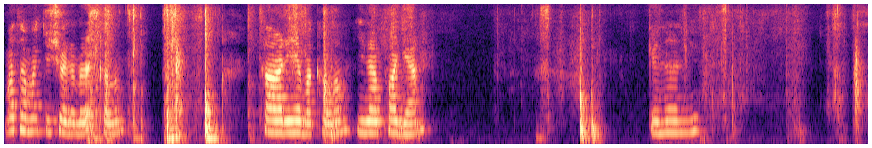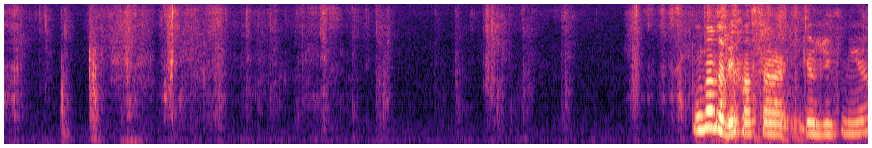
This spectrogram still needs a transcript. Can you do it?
Matematiği şöyle bırakalım. Tarihe bakalım. Yine pagem. Genellik. Bunda da bir hasar gözükmüyor.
